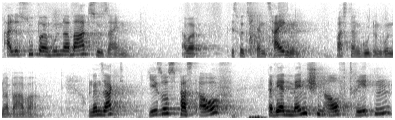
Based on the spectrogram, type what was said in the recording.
alles super wunderbar zu sein. Aber es wird sich dann zeigen, was dann gut und wunderbar war. Und dann sagt Jesus, passt auf, da werden Menschen auftreten,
